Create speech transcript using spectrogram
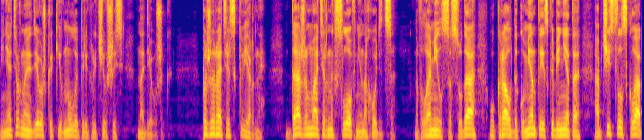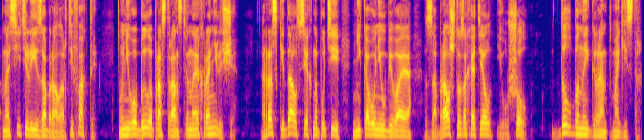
Миниатюрная девушка кивнула, переключившись на девушек. «Пожиратель скверны. Даже матерных слов не находится. Вломился сюда, украл документы из кабинета, обчистил склад носителей и забрал артефакты. У него было пространственное хранилище. Раскидал всех на пути, никого не убивая, забрал, что захотел, и ушел. Долбанный грант-магистр.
